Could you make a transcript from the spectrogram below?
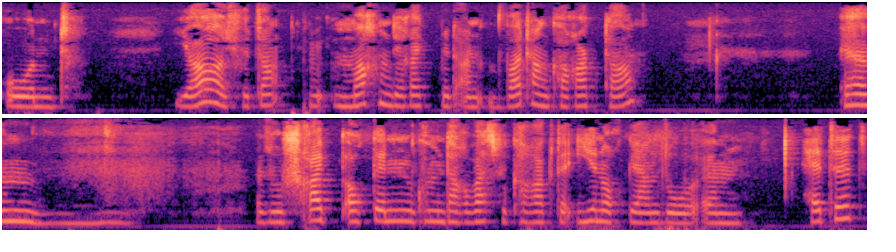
Und ja, ich würde sagen, wir machen direkt mit einem weiteren Charakter. Ähm, also schreibt auch gerne in die Kommentare, was für Charakter ihr noch gern so ähm, hättet.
